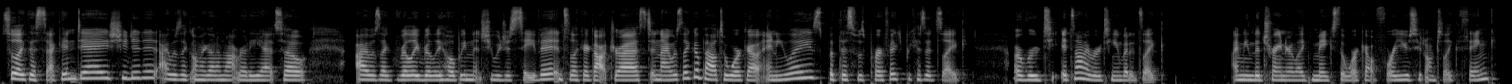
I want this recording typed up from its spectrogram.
So like the second day she did it, I was like, oh my god, I'm not ready yet. So I was like really, really hoping that she would just save it until like I got dressed and I was like about to work out anyways, but this was perfect because it's like a routine. It's not a routine, but it's like, I mean, the trainer like makes the workout for you so you don't have to like think,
